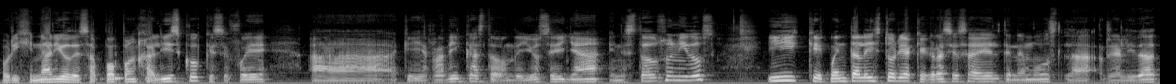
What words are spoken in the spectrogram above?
originario de Zapopan, Jalisco, que se fue que radica hasta donde yo sé ya en Estados Unidos y que cuenta la historia que gracias a él tenemos la realidad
